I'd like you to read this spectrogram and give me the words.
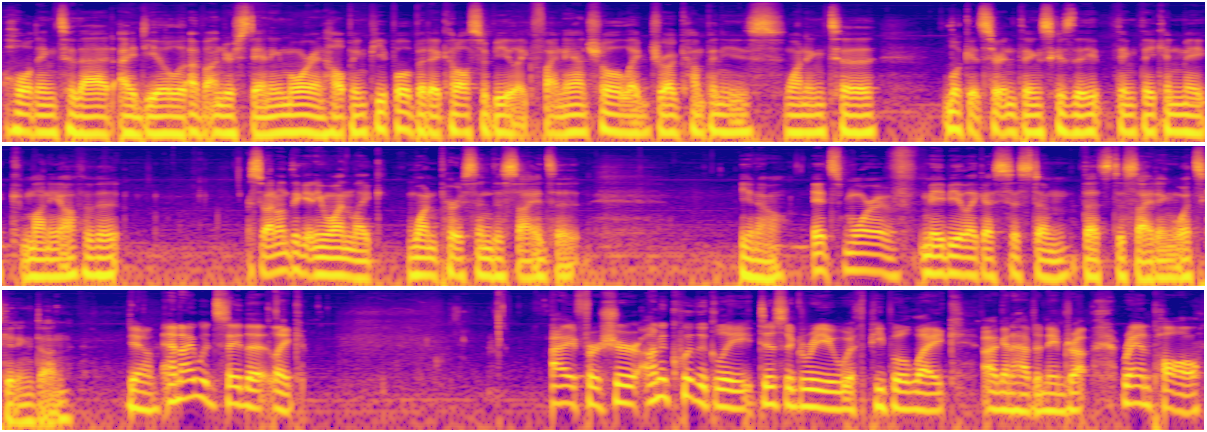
holding to that ideal of understanding more and helping people but it could also be like financial like drug companies wanting to look at certain things because they think they can make money off of it so i don't think anyone like one person decides it you know it's more of maybe like a system that's deciding what's getting done Yeah. And I would say that, like, I for sure unequivocally disagree with people like, I'm going to have to name drop Rand Paul,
